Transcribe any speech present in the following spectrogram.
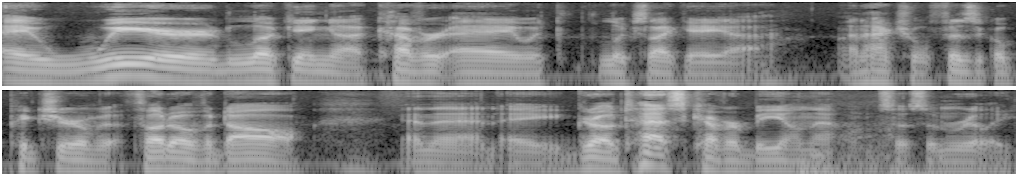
A weird looking uh, cover A, which looks like a uh, an actual physical picture of a photo of a doll, and then a grotesque cover B on that one. So some really,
